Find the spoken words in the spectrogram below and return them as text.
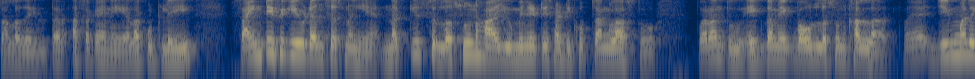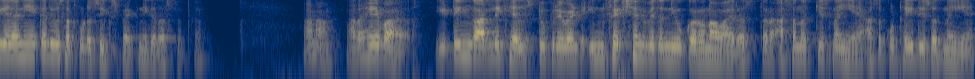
चालला जाईल. तर असं काही नाही याला कुठलेही सायंटिफिक एव्हिडन्सेस नाही आहे नक्कीच लसूण हा इम्युनिटीसाठी खूप चांगला असतो. परंतु एकदम एक बाऊल लसूण खाल्ला म्हणजे जिममध्ये गेल्याने एका दिवसात कुठं सिक्स पॅक निघत असतात का? हा ना? आता हे बा eating garlic helps to prevent infection with new corona virus तर असं नक्कीच नाही आहे असं कुठेही दिसत नाही आहे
